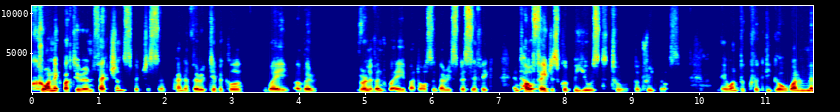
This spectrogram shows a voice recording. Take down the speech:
chronic bacterial infections, which is a kind of very typical way, a very relevant way, but also very specific, and how phages could be used to, to treat those. I want to quickly go one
